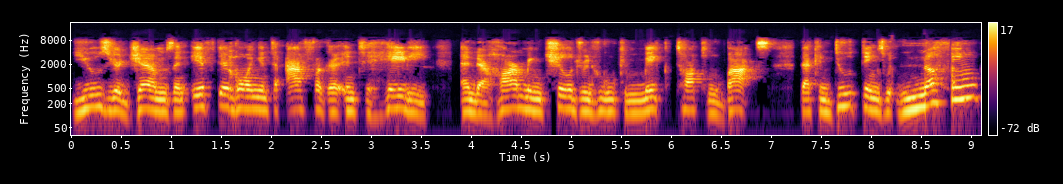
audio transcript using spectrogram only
Use your gems. And if they're going into Africa, into Haiti, and they're harming children who can make talking bots that can do things with nothing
